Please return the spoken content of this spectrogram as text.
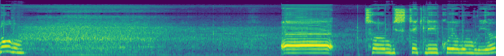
Ne oğlum? Ee, tamam bir stekliği koyalım buraya.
